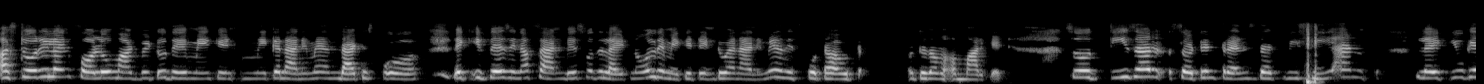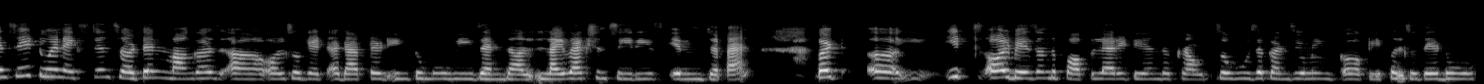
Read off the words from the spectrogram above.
A storyline follow Madbito. They make it make an anime, and that is uh, like if there's enough fan base for the light novel, they make it into an anime and it's put out to the market so these are certain trends that we see and like you can say to an extent certain mangas uh, also get adapted into movies and uh, live action series in japan. But uh, it's all based on the popularity and the crowd. So who's a consuming uh, people? So they do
